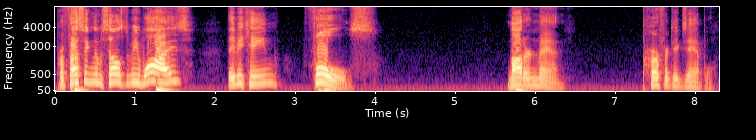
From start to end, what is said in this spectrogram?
Professing themselves to be wise, they became fools. Modern man perfect example.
